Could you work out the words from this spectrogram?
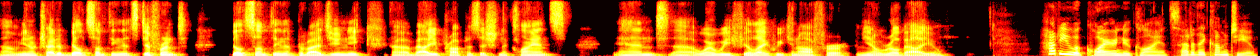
um, you know try to build something that's different build something that provides unique uh, value proposition to clients and uh, where we feel like we can offer you know real value how do you acquire new clients how do they come to you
